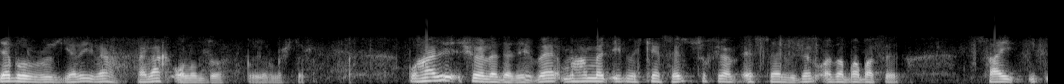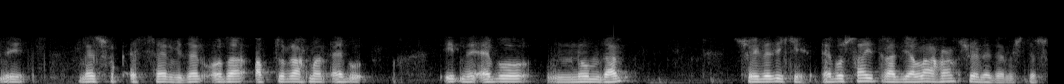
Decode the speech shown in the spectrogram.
Debur rüzgarı ile helak olundu buyurmuştur. Buhari şöyle dedi ve Muhammed İbni Kesir Sufyan Es-Servi'den o da babası Said İbni Mesruk Es-Servi'den o da Abdurrahman Ebu İbni Ebu Num'dan söyledi ki Ebu Said radıyallahu anh şöyle demiştir.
